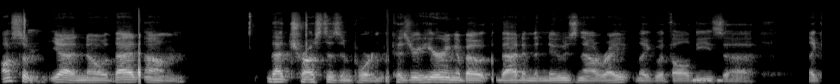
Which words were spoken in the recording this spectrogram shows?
Awesome. Yeah. No, that um that trust is important because you're hearing about that in the news now, right? Like with all these mm-hmm. uh like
